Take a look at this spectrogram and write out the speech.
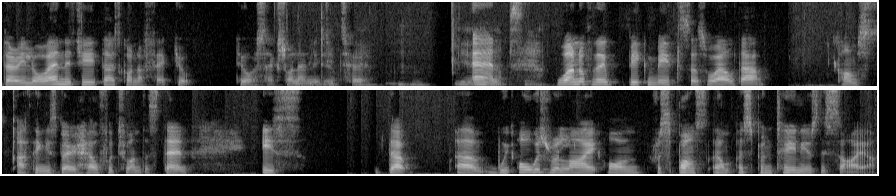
very low energy, that's going to affect your your sexual energy too. Yeah. Mm-hmm. Yeah, and absolutely. one of the big myths as well that comes, I think, is very helpful to understand, is that um, we always rely on response, um, a spontaneous desire.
